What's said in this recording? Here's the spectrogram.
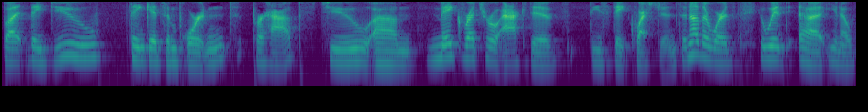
but they do think it's important, perhaps, to um, make retroactive these state questions. In other words, it would, uh, you know,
